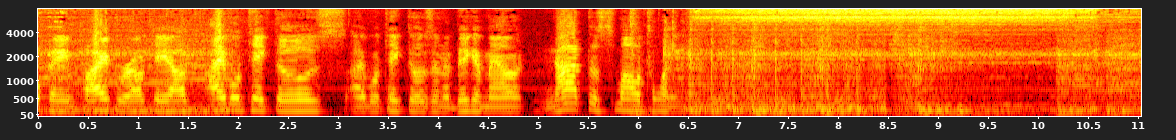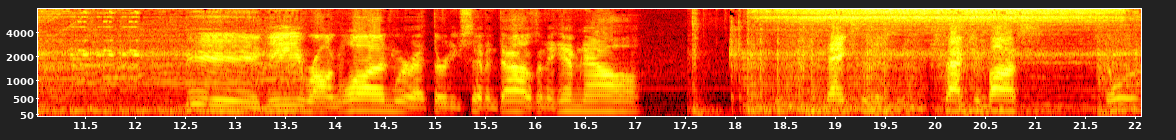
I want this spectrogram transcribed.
of Fame Piper. Okay, I'll, I will take those. I will take those in a big amount, not the small 20. Big E, wrong one. We're at 37,000 of him now. Thanks to this faction boss store.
